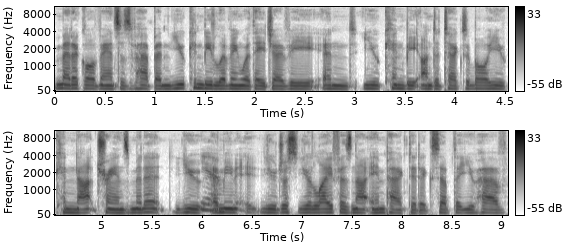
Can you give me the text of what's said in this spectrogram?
medical advances have happened, you can be living with HIV and you can be undetectable. You cannot transmit it. You, Yeah. I mean, you're just your life is not impacted except that you have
